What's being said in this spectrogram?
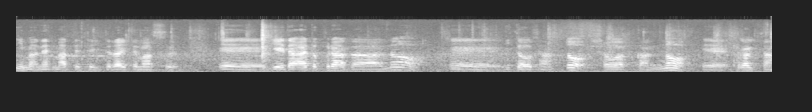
今ね待ってていただいてます、えー、芸大アートプラザの、えー、伊藤さんと小学館の、えー、高木さん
